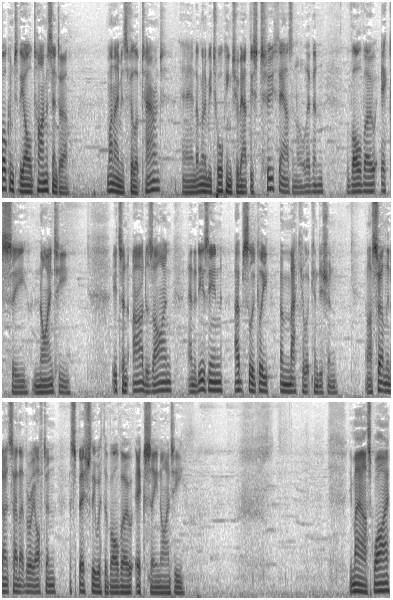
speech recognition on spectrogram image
Welcome to the Oldtimer Centre. My name is Philip Tarrant, and I'm going to be talking to you about this 2011 Volvo XC90. It's an R design, and it is in absolutely immaculate condition. And I certainly don't say that very often, especially with the Volvo XC90. You may ask why.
